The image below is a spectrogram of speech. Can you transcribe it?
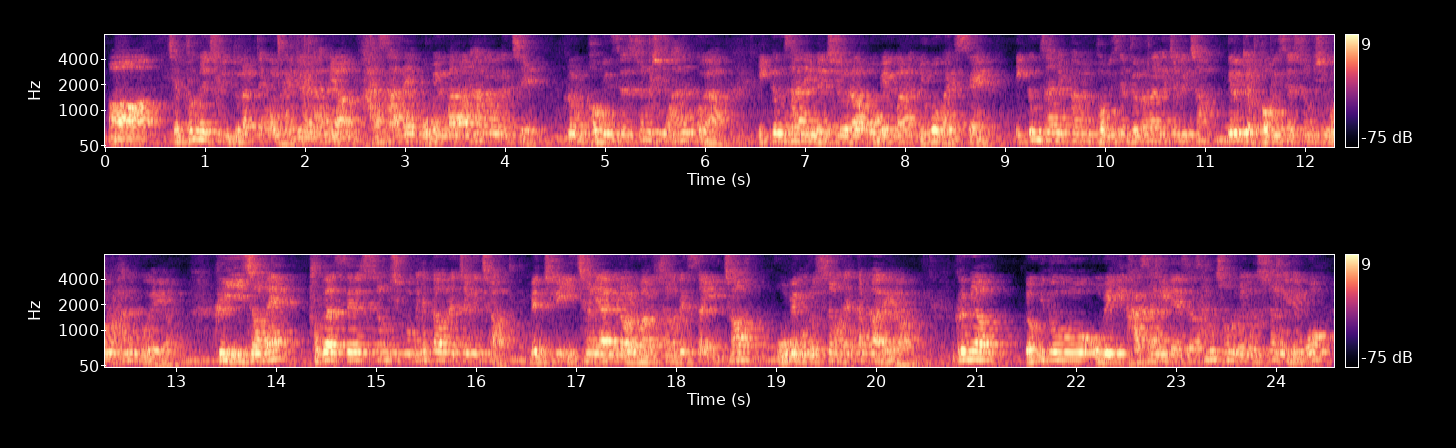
어, 제품 매출이 누락된 걸 발견을 하면 가산에 500만 원 하라고 그랬지. 그럼 법인세 수정 신고 하는 거야. 입금산입 매출이라 500만 원 유보 발생. 입금산입하면 법인세 늘어나겠죠, 그렇죠? 이렇게 법인세 수정신고를 하는 거예요. 그 이전에 부가세 수정신고도 했다고 그랬죠, 그렇죠? 매출이 2천이 아니라 얼마로 수정을 했어? 2,500으로 수정을 했단 말이에요. 그러면 여기도 500이 가산이 돼서 3,500으로 수정이 되고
